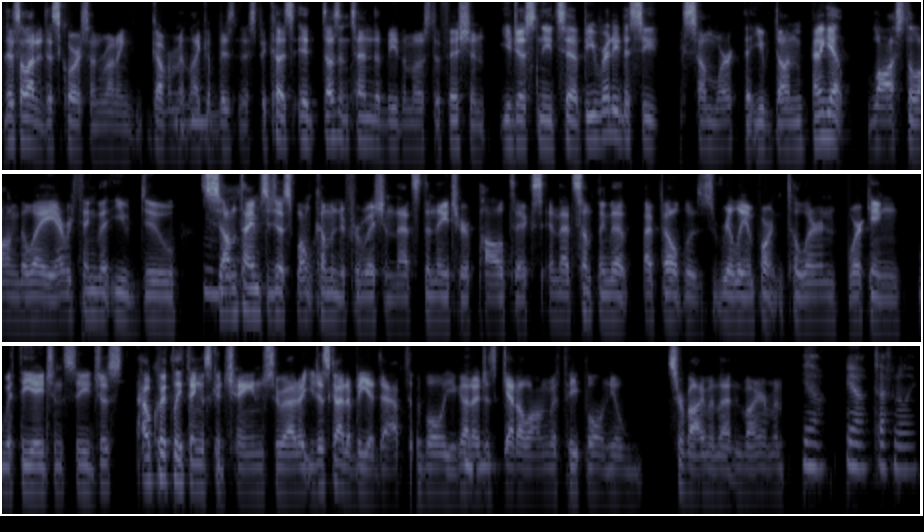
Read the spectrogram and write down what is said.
there's a lot of discourse on running government mm-hmm. like a business because it doesn't tend to be the most efficient. You just need to be ready to see some work that you've done kind of get lost along the way. Everything that you do Mm-hmm. Sometimes it just won't come into fruition. That's the nature of politics. And that's something that I felt was really important to learn working with the agency, just how quickly things could change throughout it. You just got to be adaptable. You got to mm-hmm. just get along with people and you'll survive in that environment. Yeah, yeah, definitely.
